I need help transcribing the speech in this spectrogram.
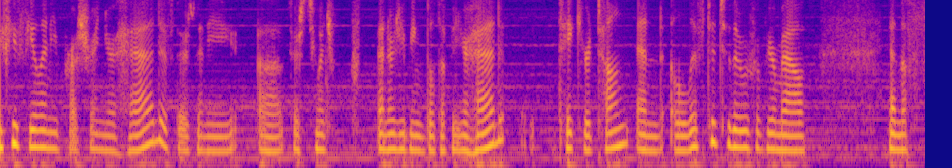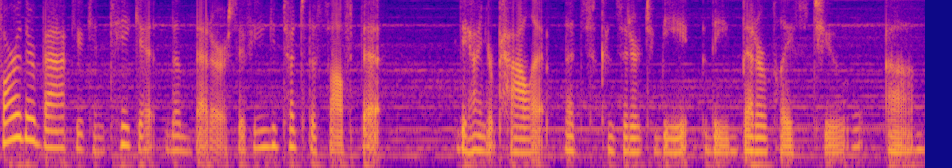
If you feel any pressure in your head, if there's any, uh, if there's too much energy being built up in your head, take your tongue and lift it to the roof of your mouth. And the farther back you can take it, the better. So if you can touch the soft bit behind your palate, that's considered to be the better place to um,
